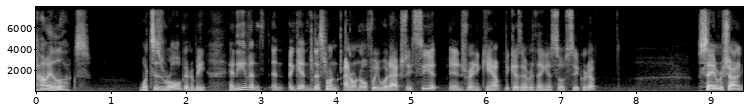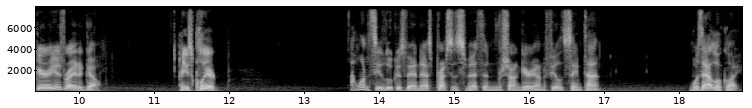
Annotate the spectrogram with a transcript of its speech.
how he looks. What's his role going to be? And even, and again, this one, I don't know if we would actually see it in training camp because everything is so secretive. Say Rashan Gary is ready to go. He's cleared. I want to see Lucas Van Ness, Preston Smith, and Rashan Gary on the field at the same time. What does that look like?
